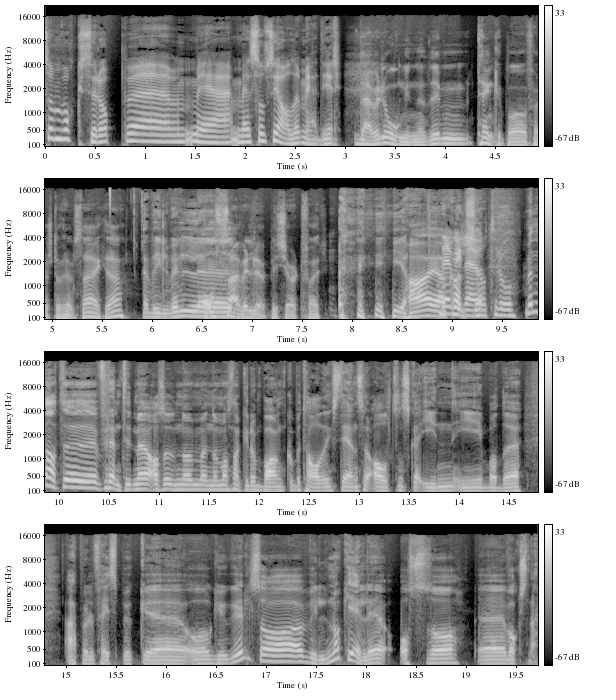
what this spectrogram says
Som vokser opp uh, med, med sosiale medier. Det er vel ungene de tenker på først og fremst, er ikke det? Jeg vil vel eh, Oss er vel løpet kjørt for. Ja, ja, det vil jeg jo tro. Men at uh, fremtiden med altså når, når man snakker om bank og betalingstjenester, alt som skal inn i både Apple, Facebook uh, og Google, så vil det nok gjelde også voksne.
